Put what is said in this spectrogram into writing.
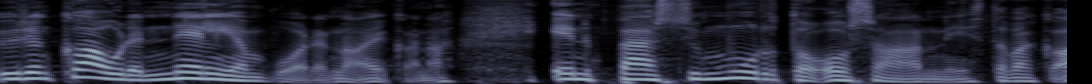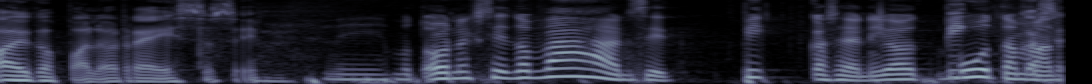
yhden kauden neljän vuoden aikana. En päässyt murto-osaan niistä, vaikka aika paljon reissasin. Niin, mutta onneksi niitä on vähän sit pikkasen, jo muutamat,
